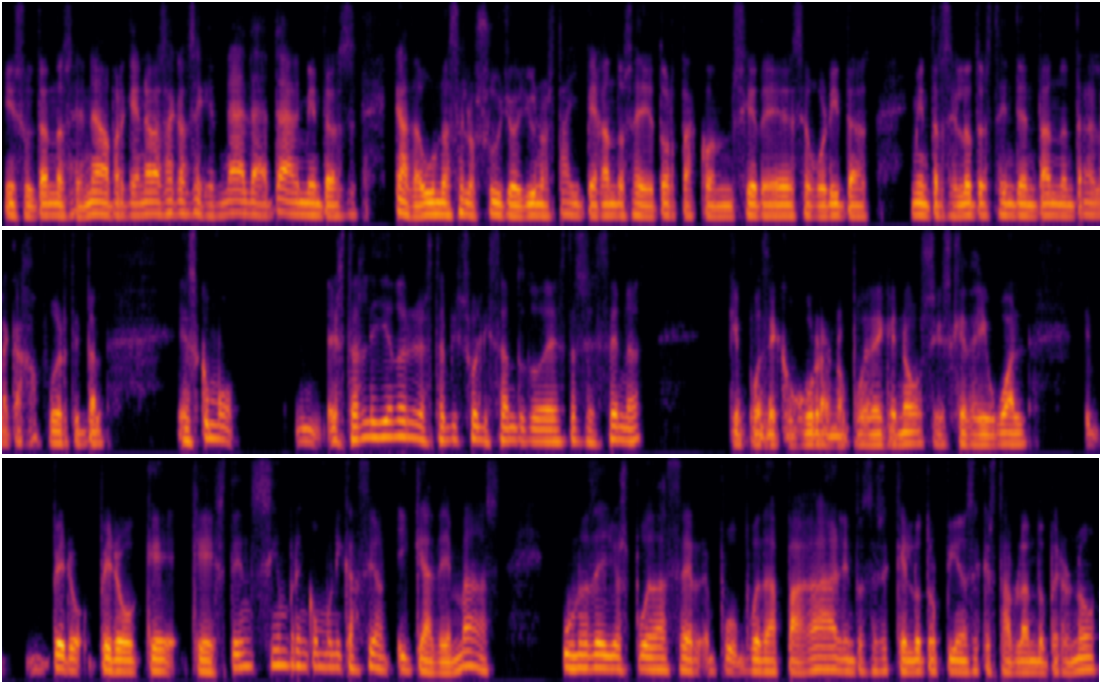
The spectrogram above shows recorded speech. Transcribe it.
insultándose, no, porque no vas a conseguir nada, tal, mientras cada uno hace lo suyo y uno está ahí pegándose de tortas con siete seguritas, mientras el otro está intentando entrar en la caja fuerte y tal. Es como, mm, estás leyendo y estás visualizando todas estas escenas que puede que ocurra, no puede que no, si es que da igual, eh, pero, pero que, que estén siempre en comunicación y que además uno de ellos pueda hacer, pu- pueda pagar, entonces que el otro piense que está hablando, pero no.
